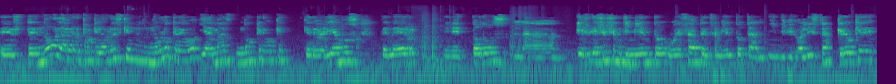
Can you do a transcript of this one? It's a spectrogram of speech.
Este, no, la verdad, porque la verdad es que no lo creo y además no creo que, deberíamos tener eh, todos la, ese sentimiento o ese pensamiento tan individualista. Creo que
